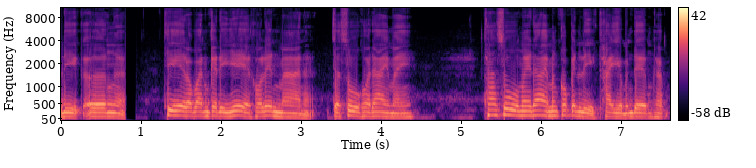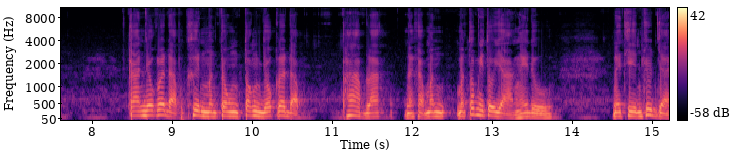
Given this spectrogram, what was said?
หลีกเอิงอะที่เอราวันกาดิเย่เขาเล่นมาน่ะจะสู้เขาได้ไหม ถ้าสู้ไม่ได้มันก็เป็นหลีกไทยอยู่เหมือนเดิมครับ การยกระดับขึ้นมันต้องต้องยกระดับภาพลักษณ์นะครับมันมันต้องมีตัวอย่างให้ดู ในทีมชุดใหญ่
